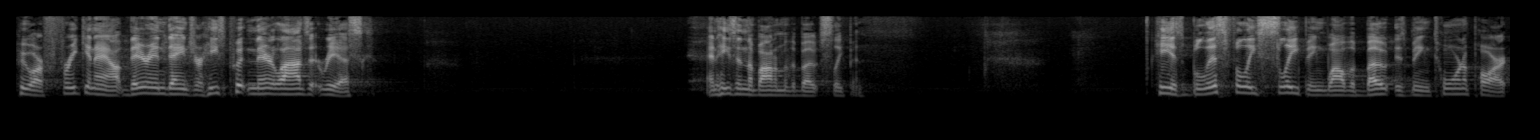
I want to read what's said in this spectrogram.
who are freaking out. They're in danger. He's putting their lives at risk. And he's in the bottom of the boat sleeping. He is blissfully sleeping while the boat is being torn apart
